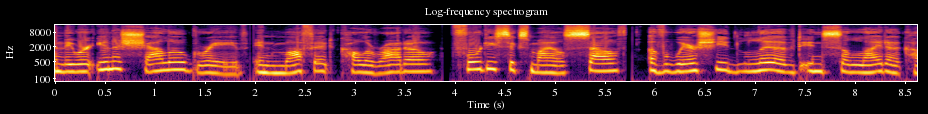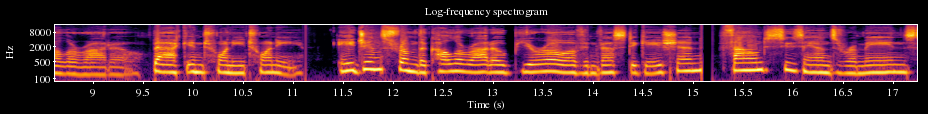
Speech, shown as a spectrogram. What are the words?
and they were in a shallow grave in Moffat, Colorado, 46 miles south of where she'd lived in Salida, Colorado, back in 2020. Agents from the Colorado Bureau of Investigation found Suzanne's remains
